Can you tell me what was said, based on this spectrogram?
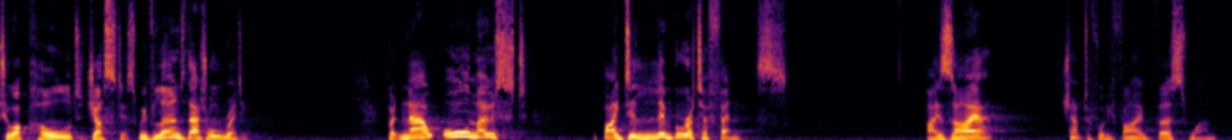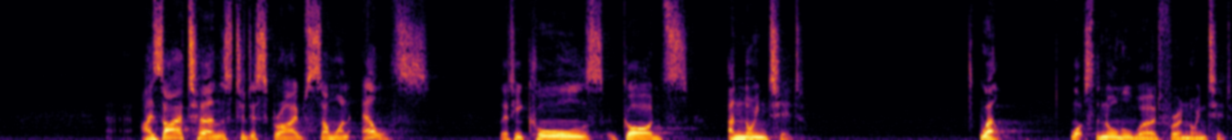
to uphold justice. We've learned that already. But now, almost by deliberate offense, Isaiah chapter 45, verse 1, Isaiah turns to describe someone else that he calls God's anointed. Well, what's the normal word for anointed?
